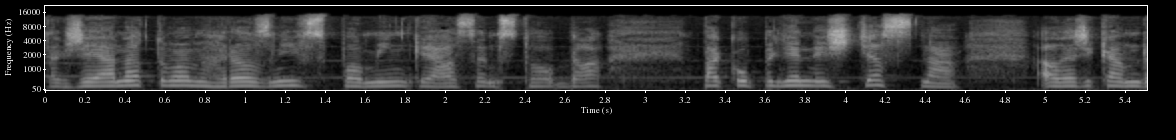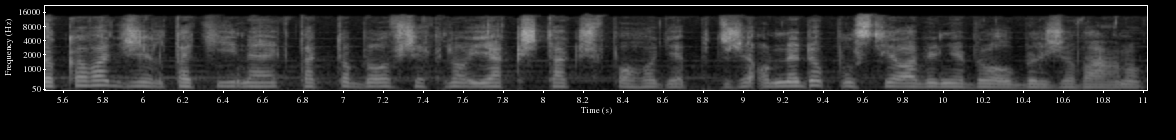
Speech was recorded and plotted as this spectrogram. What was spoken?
Takže já na to mám hrozný vzpomínky, já jsem z toho byla pak úplně nešťastná, ale říkám, dokovat žil tatínek, tak to bylo všechno jakž takž v pohodě, protože on nedopustil, aby mě bylo ubližováno.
